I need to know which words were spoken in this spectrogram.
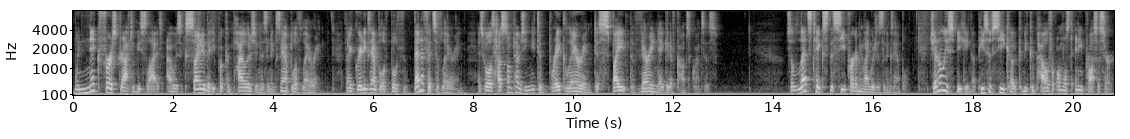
When Nick first drafted these slides, I was excited that he put compilers in as an example of layering. They're a great example of both the benefits of layering as well as how sometimes you need to break layering despite the very negative consequences. So let's take the C programming language as an example. Generally speaking, a piece of C code can be compiled for almost any processor.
